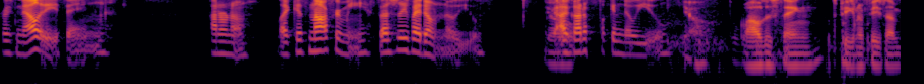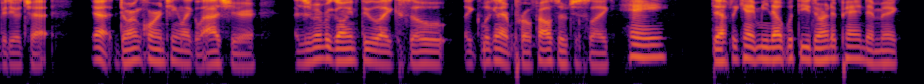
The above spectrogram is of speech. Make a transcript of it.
personality thing. I don't know. Like it's not for me, especially if I don't know you. Yo, I gotta fucking know you. yo, the wildest thing. Speaking of FaceTime video chat, yeah, during quarantine, like last year, I just remember going through like so, like looking at profiles of just like, hey, definitely can't meet up with you during the pandemic,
